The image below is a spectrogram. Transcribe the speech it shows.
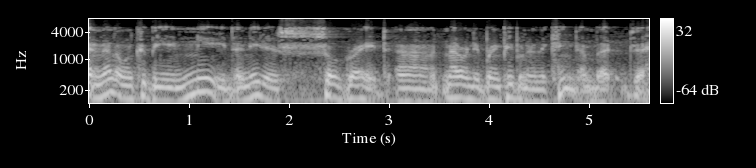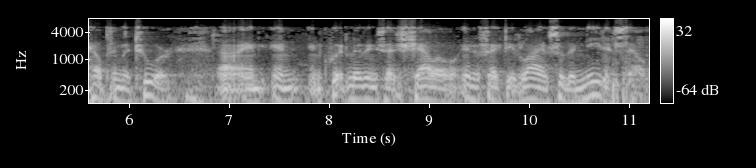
and another one could be need. The need is so great, uh, not only to bring people into the kingdom, but to help them mature uh, and, and, and quit living such shallow, ineffective lives. So the need itself,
